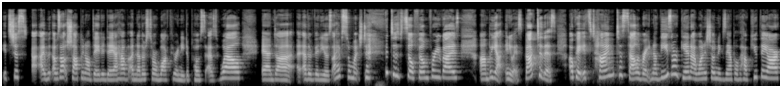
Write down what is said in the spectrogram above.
it's just, I, I was out shopping all day today. I have another store walkthrough I need to post as well and uh, other videos. I have so much to, to still film for you guys. Um, but yeah, anyways, back to this. Okay, it's time to celebrate. Now, these are, again, I want to show an example of how cute they are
